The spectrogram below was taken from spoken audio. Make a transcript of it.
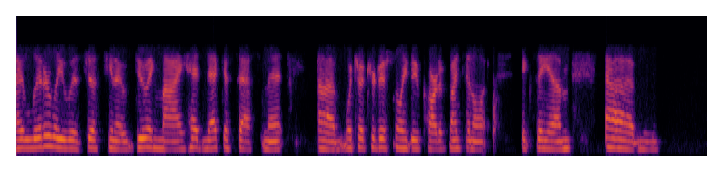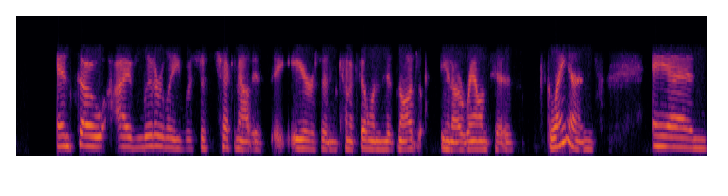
I literally was just, you know, doing my head neck assessment, um, which I traditionally do part of my dental exam. Um, and so I literally was just checking out his ears and kind of filling his nodule, you know, around his glands. And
